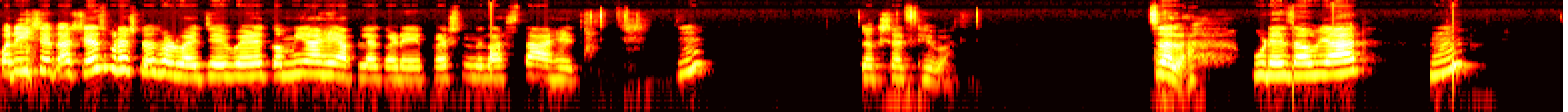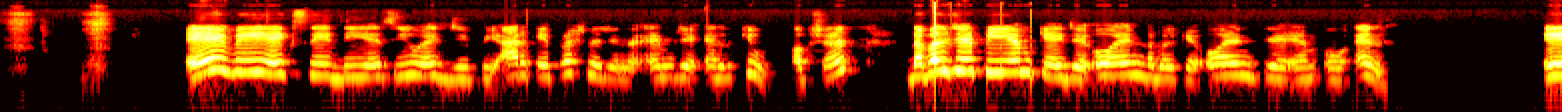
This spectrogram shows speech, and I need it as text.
परीक्षेत असेच प्रश्न सोडवायचे. वेळ कमी आहे आपल्याकडे. प्रश्न जास्त आहेत. हम्म लक्षात ठेवा. चला, पुढे जाऊयात. हम्म? A V X C D S U H G P R K प्रश्नचिन्ह M J L Q option double J P M K J O N double K O N J M O N A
